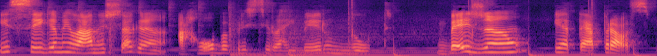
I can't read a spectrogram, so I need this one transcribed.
E siga-me lá no Instagram, arroba Priscila Ribeiro Nutri. Beijão e até a próxima!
